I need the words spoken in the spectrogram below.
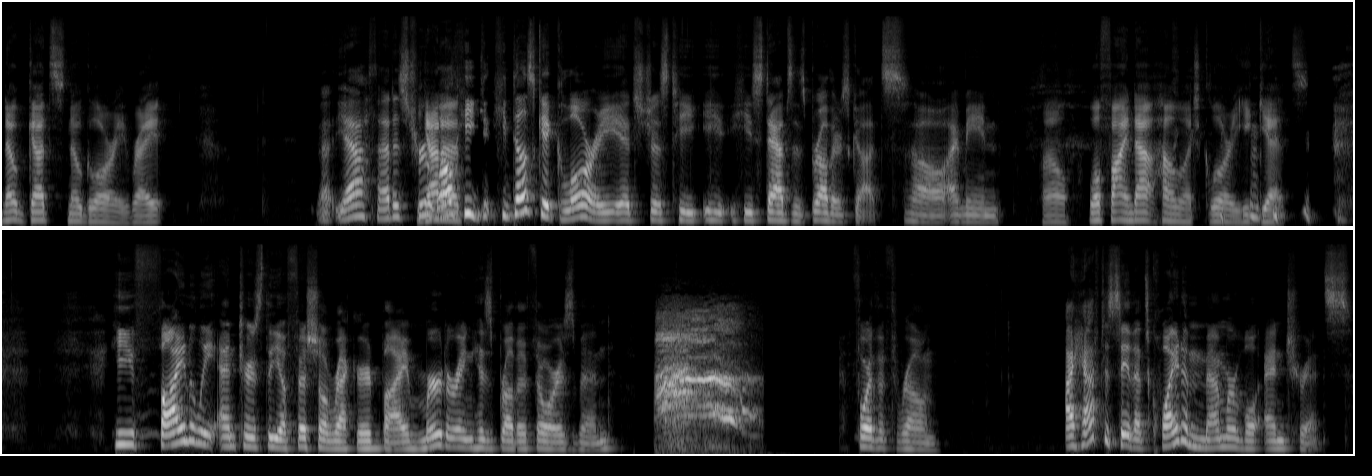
no guts, no glory, right? Uh, yeah, that is true. gotta- Well, he he does get glory. It's just he he he stabs his brother's guts. So I mean, Well, we'll find out how much glory he gets. he finally enters the official record by murdering his brother Thorsmund for the throne. I have to say that's quite a memorable entrance.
